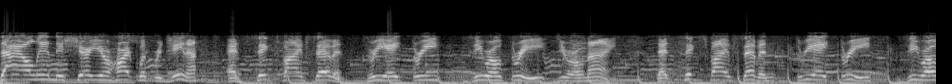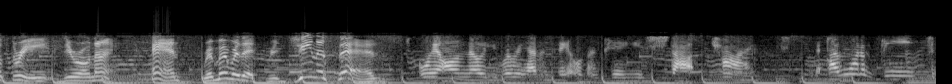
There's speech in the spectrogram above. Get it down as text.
Dial in to share your heart with Regina at 657 383 0309. That's 657 383 0309. And remember that Regina says, We all know you really haven't failed until you stop trying. I want to be to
